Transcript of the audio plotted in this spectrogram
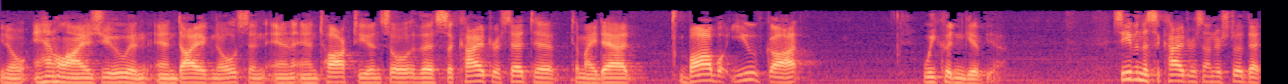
you know, analyze you and, and diagnose and, and, and talk to you. And so the psychiatrist said to, to my dad, Bob, what you've got, we couldn't give you. See, even the psychiatrist understood that,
